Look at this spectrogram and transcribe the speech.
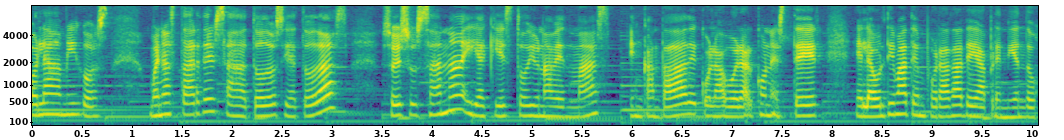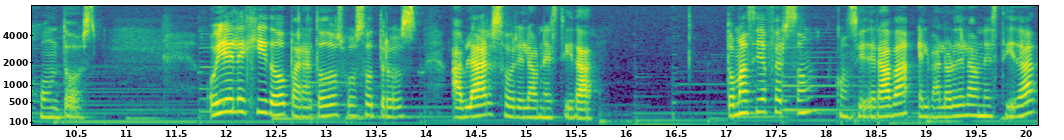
Hola amigos, buenas tardes a todos y a todas. Soy Susana y aquí estoy una vez más, encantada de colaborar con Esther en la última temporada de Aprendiendo Juntos. Hoy he elegido para todos vosotros hablar sobre la honestidad. Thomas Jefferson consideraba el valor de la honestidad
